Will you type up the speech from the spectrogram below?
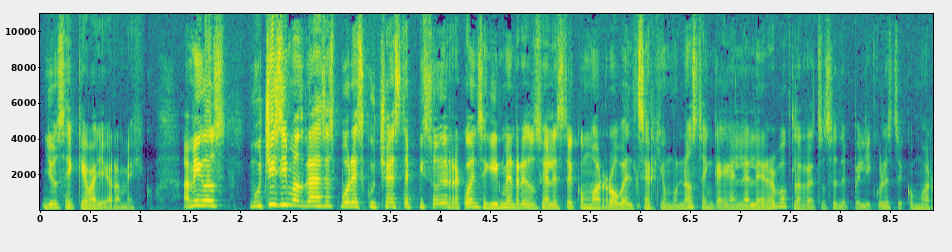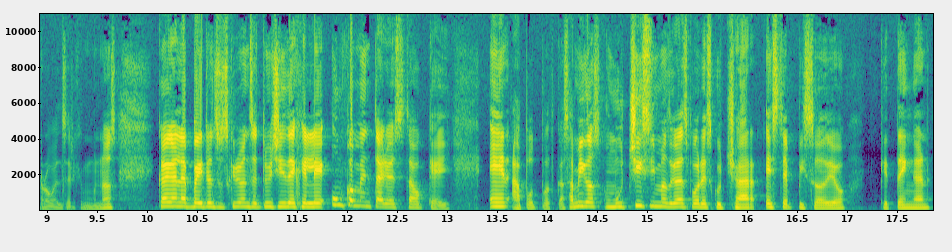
yo sé que va a llegar a México. Amigos, muchísimas gracias por escuchar este episodio. Recuerden seguirme en redes sociales. Estoy como arroba el Sergio Munoz. Cáiganle a Letterboxd, la red social de películas. Estoy como arroba el Sergio Munoz. Cáiganle a Patreon, suscríbanse a Twitch y déjenle un comentario. Está ok en Apple Podcast. Amigos, muchísimas gracias por escuchar este episodio. Que tengan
